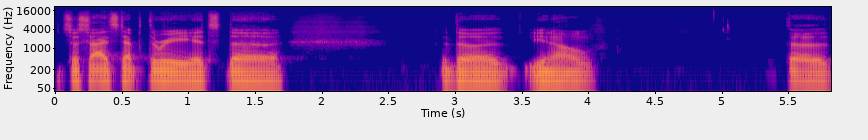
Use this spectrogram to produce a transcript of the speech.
It's a sidestep three. It's the the, you know, the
